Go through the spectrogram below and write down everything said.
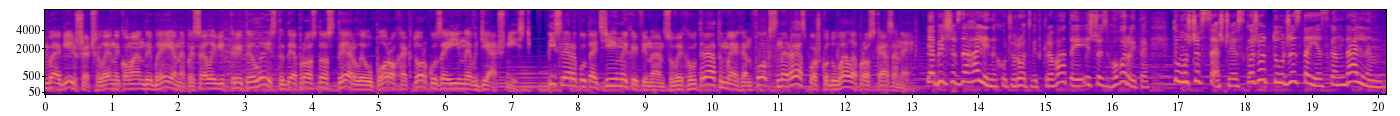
Ба більше члени команди Бея написали відкритий лист, де просто стерли у порох акторку за її невдячність. Після репутаційних і фінансових втрат Меган Фокс не раз пошкодувала про сказане. Я більше взагалі не хочу рот відкривати і щось говорити, тому що все, що я скажу, тут же стає скандальним.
